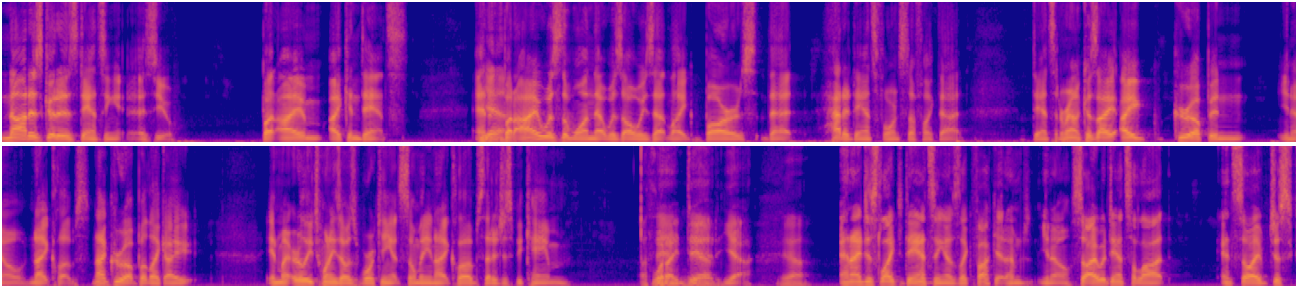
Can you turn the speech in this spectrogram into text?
not as good as dancing as you, but I'm I can dance, and Yeah. but I was the one that was always at like bars that had a dance floor and stuff like that, dancing around because I I grew up in you know nightclubs. Not grew up, but like I, in my early twenties, I was working at so many nightclubs that it just became A what I did. Yeah. yeah yeah. and I just liked dancing. I was like, fuck it. I'm, you know, so I would dance a lot. And so I just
